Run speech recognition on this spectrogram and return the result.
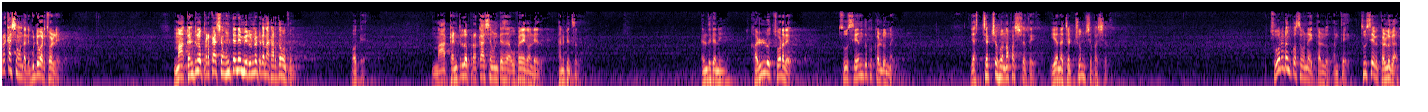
ప్రకాశం ఉండాలి. గుడ్డివాడు చూడలేడు నా కంటిలో ప్రకాశం ఉంటేనే మీరు ఉన్నట్టుగా నాకు అర్థమవుతుంది. ఓకే. మా కంటిలో ప్రకాశం ఉంటే ఉపయోగం లేదు. కనిపించదు. ఎందుకని? కళ్ళు చూడలేవు. చూసేందుకు కళ్ళున్నాయి. ఎస్ చక్షు న ఈయన చక్షుంసి పశ్యతి. చూడడం కోసం ఉన్నాయి కళ్ళు అంతే. చూసేవి కళ్ళు కాదు.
